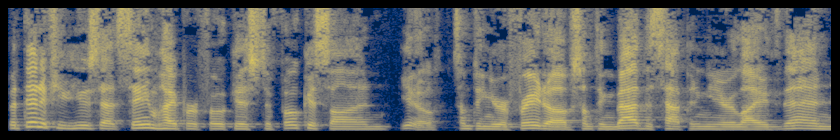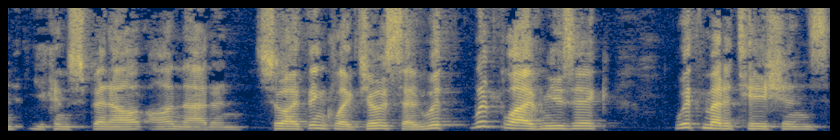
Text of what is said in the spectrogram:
But then if you use that same hyper focus to focus on, you know, something you're afraid of, something bad that's happening in your life, then you can spin out on that. And so I think like Jo said, with with live music, with meditations,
